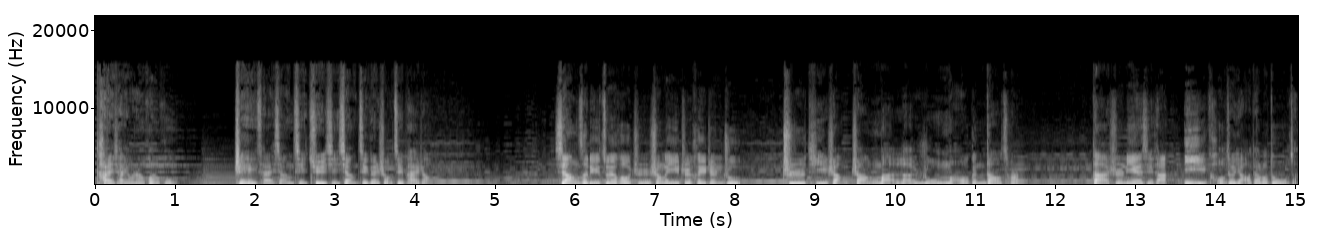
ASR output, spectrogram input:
台下有人欢呼。这才想起举起相机跟手机拍照。箱子里最后只剩了一只黑珍珠，肢体上长满了绒毛跟倒刺儿。大师捏起它，一口就咬掉了肚子。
